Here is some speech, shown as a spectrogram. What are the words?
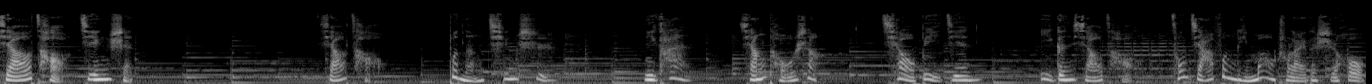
小草精神。小草不能轻视。你看，墙头上、峭壁间，一根小草从夹缝里冒出来的时候，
